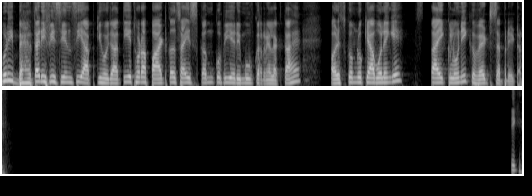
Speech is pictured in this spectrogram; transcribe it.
थोड़ी बेहतर इफिशियंसी आपकी हो जाती है, थोड़ा पार्टिकल साइज़ कम को भी ये रिमूव करने लगता है। और इसको हम लोग क्या बोलेंगे? Cyclonic wet separator. ठीक है।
